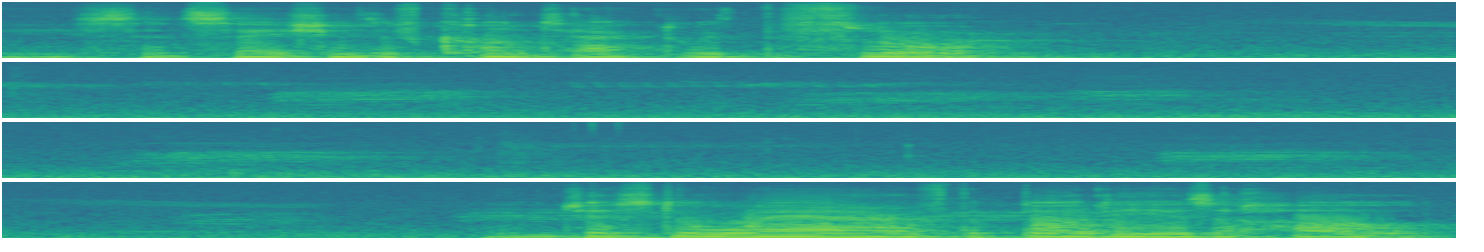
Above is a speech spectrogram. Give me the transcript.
These sensations of contact with the floor. Just aware of the body as a whole.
